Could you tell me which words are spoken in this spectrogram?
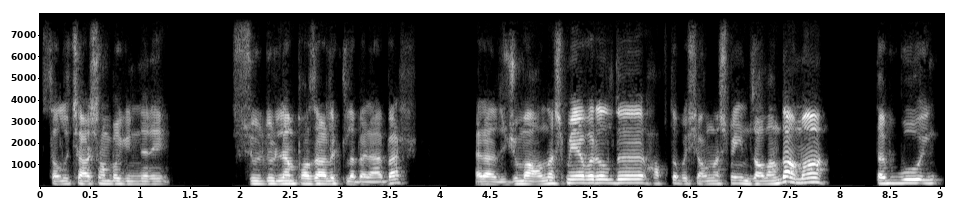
salı çarşamba günleri sürdürülen pazarlıkla beraber herhalde cuma anlaşmaya varıldı. Hafta başı anlaşma imzalandı ama tabii bu İng-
